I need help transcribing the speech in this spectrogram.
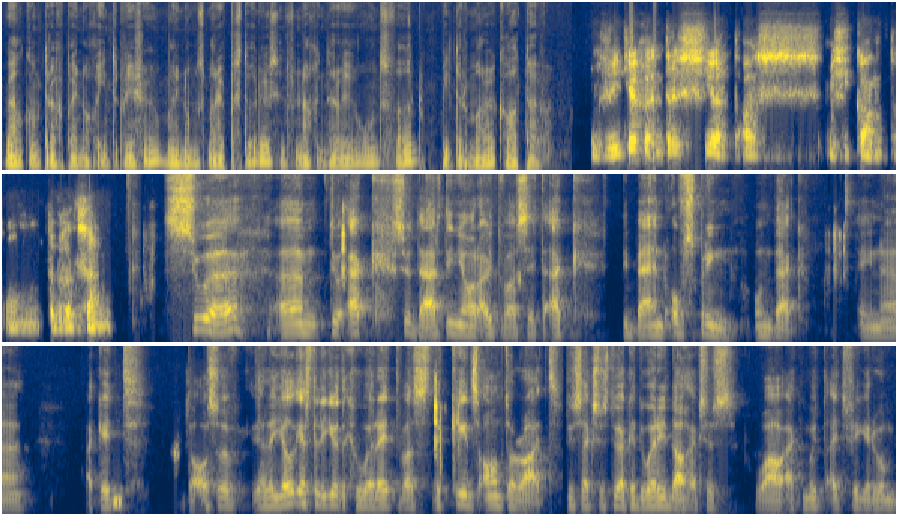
Welkom terug by nog 'n interview show. My naam is Marie Pastorius en vandag interview ons vir Pieter Marakato. Wie het jou geïnteresseerd as musikant om te begin sing? So, ehm um, toe ek so 13 jaar oud was, het ek die band Offspring ontdek. En uh ek het daarso hulle heel eerste liedjie wat ek gehoor het was The Kids Aren't Alright. Toe sê ek soos toe ek dit hoor die dag, ek soos wow, ek moet uitfigure hoe om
